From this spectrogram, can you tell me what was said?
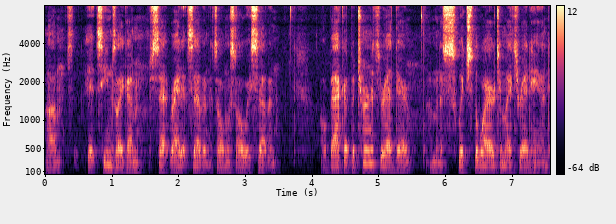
Um, it seems like I'm set right at seven. It's almost always seven. I'll back up a turn of thread there. I'm going to switch the wire to my thread hand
